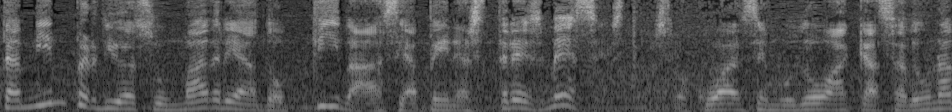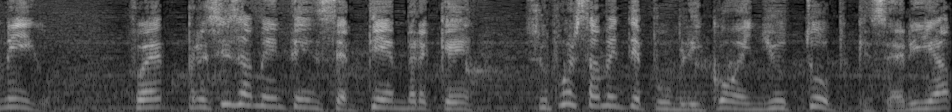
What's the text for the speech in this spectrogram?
también perdió a su madre adoptiva hace apenas tres meses, tras lo cual se mudó a casa de un amigo. Fue precisamente en septiembre que supuestamente publicó en YouTube que sería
